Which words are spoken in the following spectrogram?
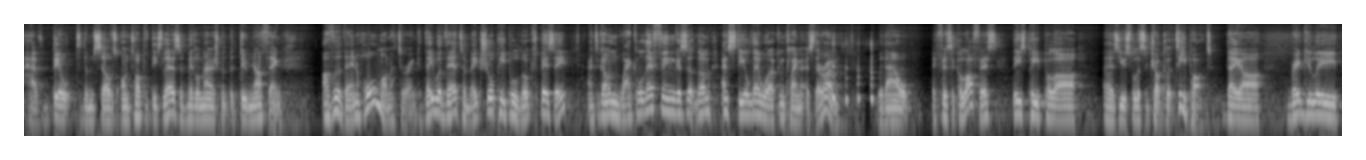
have built themselves on top of these layers of middle management that do nothing other than hall monitoring. They were there to make sure people looked busy and to go and waggle their fingers at them and steal their work and claim it as their own. Without a physical office, these people are as useful as a chocolate teapot. They are regularly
